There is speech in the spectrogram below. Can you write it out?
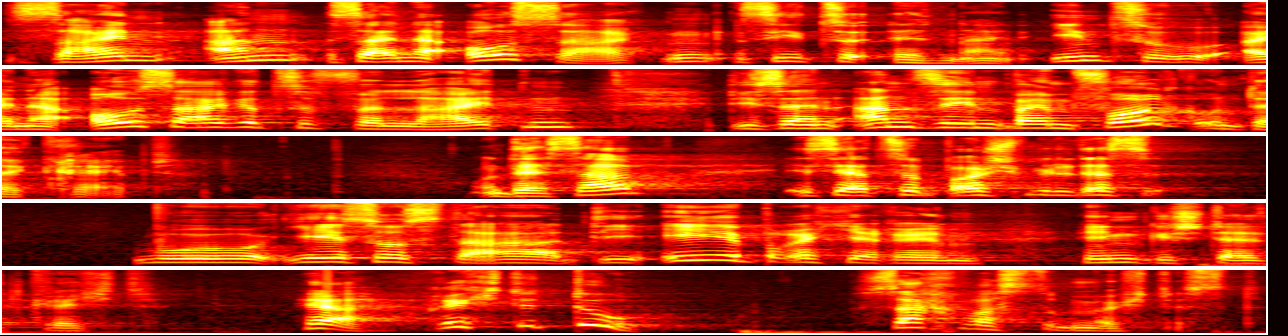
sein An, seine Aussagen, sie zu, äh, nein, ihn zu einer Aussage zu verleiten, die sein Ansehen beim Volk untergräbt. Und deshalb ist ja zum Beispiel das, wo Jesus da die Ehebrecherin hingestellt kriegt. Herr, richte du, sag, was du möchtest.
